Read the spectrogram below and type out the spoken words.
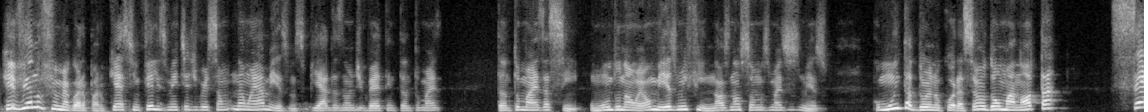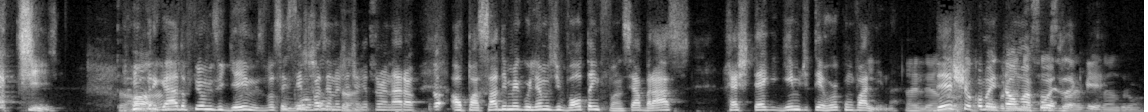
Revendo o filme agora para o cast, infelizmente a diversão não é a mesma, as piadas não divertem tanto mais, tanto mais assim. O mundo não é o mesmo, enfim, nós não somos mais os mesmos. Com muita dor no coração, eu dou uma nota 7! Tá. Obrigado, filmes e games. Vocês sempre fazendo a gente vontade. retornar ao, ao passado e mergulhamos de volta à infância. Abraço. Hashtag game de terror com Valina. Aí, Leandro, Deixa eu comentar uma coisa lives, aqui. Leandro.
